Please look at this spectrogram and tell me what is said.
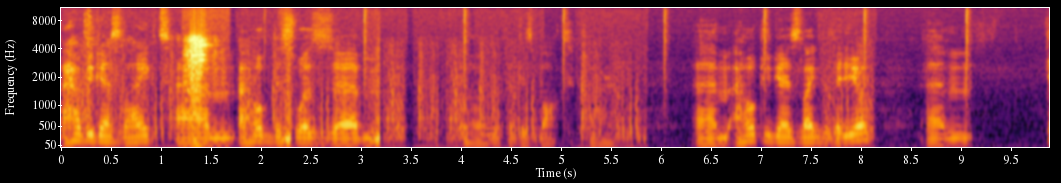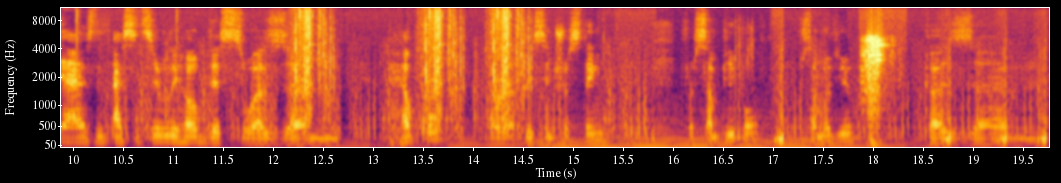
I hope you guys liked. Um, I hope this was. Um, oh, look at this box cover. Um, I hope you guys liked the video. Um, yeah, I, I sincerely hope this was um, helpful or at least interesting for some people, for some of you, because um,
